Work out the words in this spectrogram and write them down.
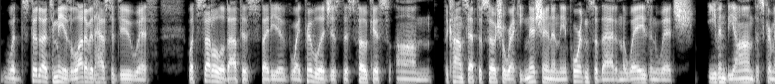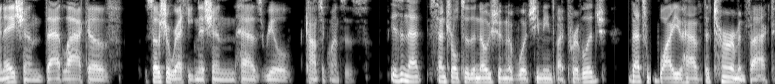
What stood out to me is a lot of it has to do with what's subtle about this idea of white privilege is this focus on the concept of social recognition and the importance of that and the ways in which even beyond discrimination, that lack of social recognition has real consequences. Isn't that central to the notion of what she means by privilege? That's why you have the term, in fact,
